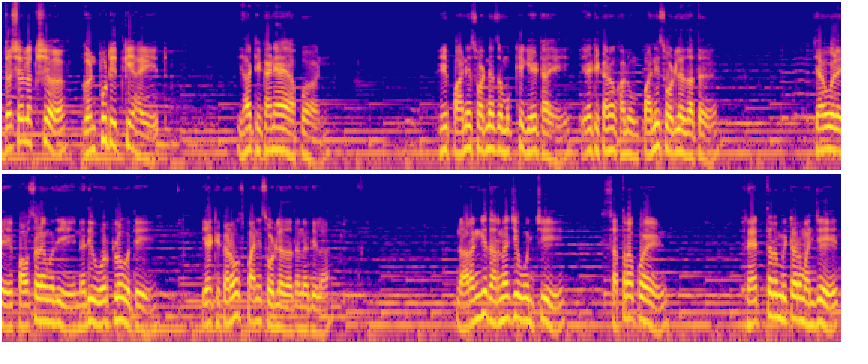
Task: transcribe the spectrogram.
दशलक्ष गणफूट इतकी आहेत. या ठिकाणी आहे आपण. हे पाणी सोडण्याचं मुख्य गेट आहे. या ठिकाणावर खालून पाणी सोडलं जातं. त्यावेळे पावसाळ्यामध्ये नदी ओव्हरफ्लो होते. या ठिकाणाहूनच पाणी सोडलं जातं नदीला. नारंगी धरणाची उंची सतरा पॉईंट त्र्याहत्तर मीटर म्हणजेच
